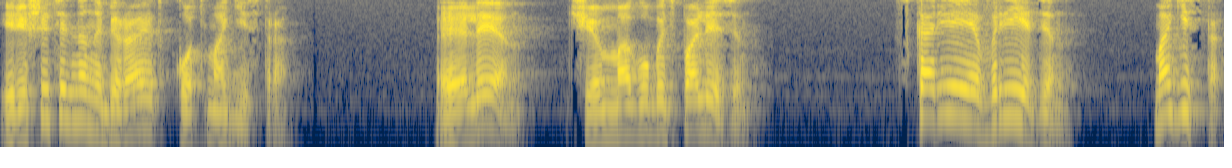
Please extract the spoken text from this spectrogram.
и решительно набирает код магистра. «Элен, чем могу быть полезен?» «Скорее вреден! Магистр,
